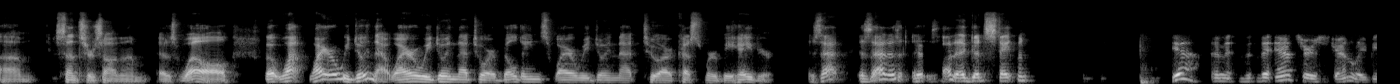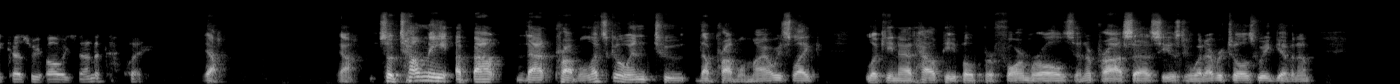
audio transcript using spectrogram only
um, sensors on them as well. But why, why are we doing that? Why are we doing that to our buildings? Why are we doing that to our customer behavior? Is that is that a, is that a good statement? Yeah, and the answer is generally because we've always done it that way. Yeah. Yeah. So tell me about that problem. Let's go into the problem. I always like looking at how people perform roles in a process using whatever tools we've given them.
